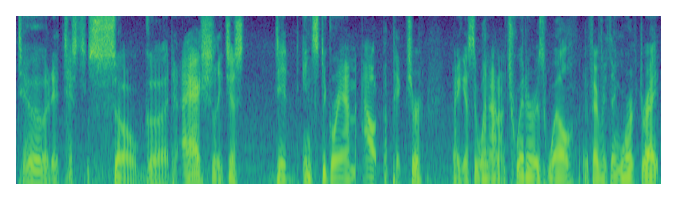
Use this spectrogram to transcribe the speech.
Dude, it just so good. I actually just did Instagram out a picture. I guess it went out on Twitter as well, if everything worked right.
